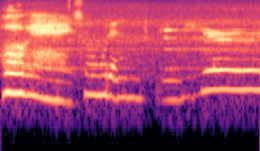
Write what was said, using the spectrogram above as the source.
Okay, so I'm gonna end here.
